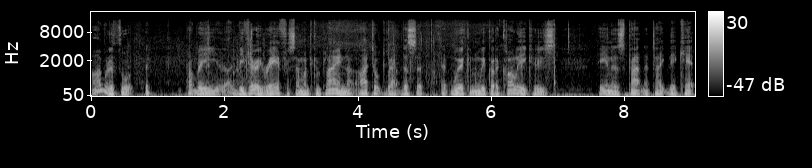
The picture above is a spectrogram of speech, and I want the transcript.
I would have thought that probably it'd be very rare for someone to complain. I talked about this at, at work, and we've got a colleague who's he and his partner take their cat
